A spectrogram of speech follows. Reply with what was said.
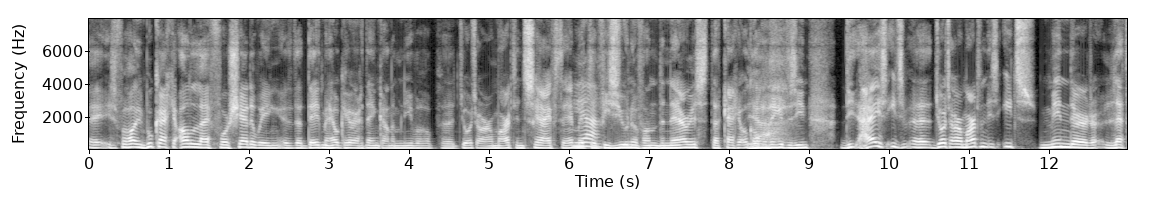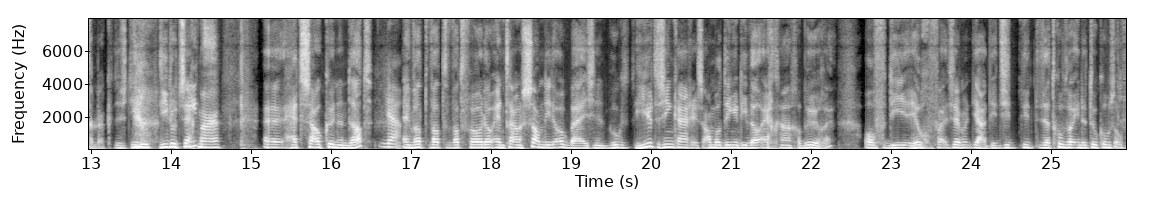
eh, is vooral in het boek krijg je allerlei foreshadowing. Eh, Dat deed mij ook heel erg denken aan de manier waarop eh, George R. R. Martin schrijft. Hè, met Ja. de visioenen van Daenerys. Daar krijg je ook Ja. allemaal dingen te zien. Die, hij is iets, eh, George R. R. Martin is iets minder letterlijk. Dus die doet, die doet zeg maar, eh, het zou kunnen dat. Ja. En wat, wat, wat Frodo en trouwens Sam, die er ook bij is in het boek, hier te zien krijgen, is allemaal dingen die wel echt gaan gebeuren. Of die heel gevaarlijk zeg maar, ja, die, die, die- dat komt wel in de toekomst of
